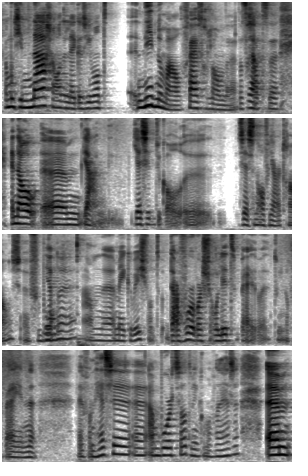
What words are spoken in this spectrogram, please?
Dan moet je nagaan wat een legacy, want niet normaal, 50 landen. Dat Ja. gaat... en nou, um, ja, jij zit natuurlijk al zes en een half jaar trouwens, uh, verbonden ja. hè, aan uh, Make-A-Wish. Want daarvoor was je al lid bij, toen je nog bij, een, bij Van Hessen aan boord zat, winkelman Van Hessen. Um,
